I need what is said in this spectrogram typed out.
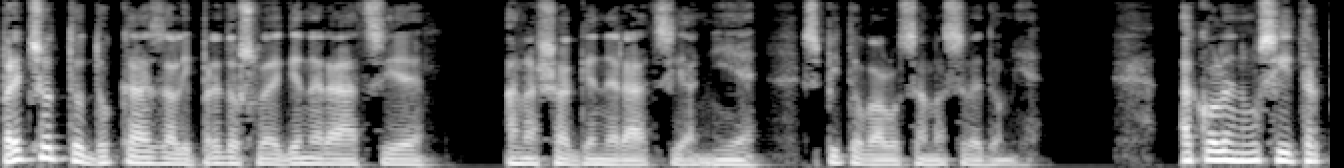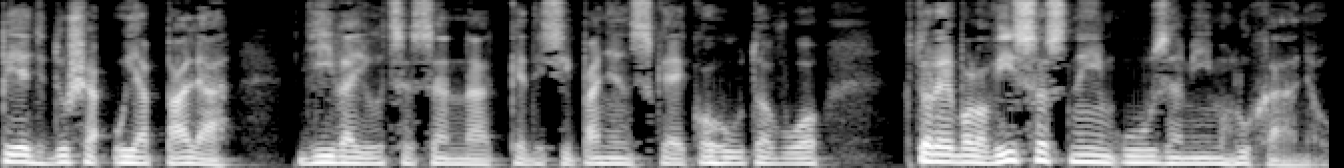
Prečo to dokázali predošlé generácie a naša generácia nie, spytovalo sa ma svedomie. Ako len musí trpieť duša uja paľa, dívajúce sa na kedysi panenské kohútovo, ktoré bolo výsostným územím hlucháňov.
